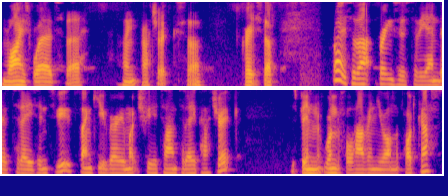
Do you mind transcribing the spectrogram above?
wise words there, I think, Patrick. So, Great stuff. Right, so that brings us to the end of today's interview. Thank you very much for your time today, Patrick. It's been wonderful having you on the podcast.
